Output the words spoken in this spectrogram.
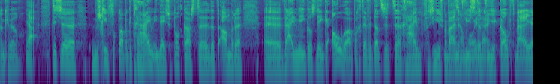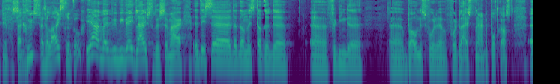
Dankjewel. Ja, het is, eh, misschien verklap ik het geheim in deze podcast... eh, dat de andere eh, wijnwinkels denken... oh, wacht even, dat is het eh, geheim van Siersma zou Wijnadvies... dat zijn. hij je koopt bij, bij Guus. En ze luisteren toch? Ja, wie, wie weet luisteren ze. Maar het is, eh, dat, dan is dat de, de eh, verdiende eh, bonus voor, de, voor het luisteren naar de podcast. Eh,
